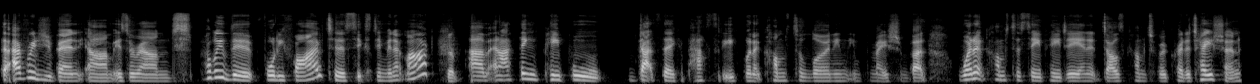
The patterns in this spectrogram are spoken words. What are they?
the average event um, is around probably the forty-five to sixty minute mark, Yep. um, and I think people that's their capacity when it comes to learning information. But when it comes to CPD and it does come to accreditation,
